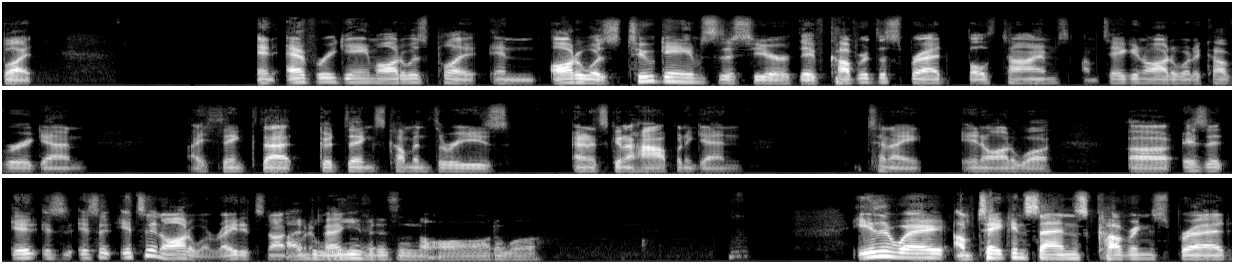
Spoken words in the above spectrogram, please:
but in every game Ottawa's play in Ottawa's two games this year, they've covered the spread both times. I'm taking Ottawa to cover again. I think that good things come in threes, and it's gonna happen again tonight in Ottawa. Uh, is it? It is. Is it? It's in Ottawa, right? It's not I Winnipeg. believe it is in Ottawa. Either way, I'm taking Sens covering the spread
